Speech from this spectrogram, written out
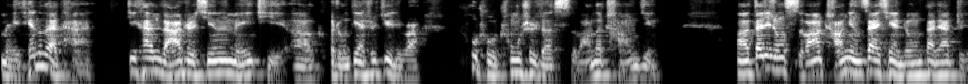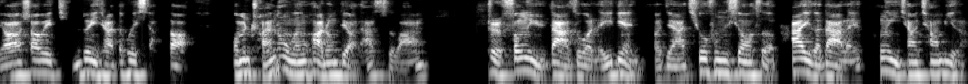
每天都在谈，期刊杂志、新闻媒体啊，各种电视剧里边。处处充斥着死亡的场景，啊，在这种死亡场景再现中，大家只要稍微停顿一下，都会想到我们传统文化中表达死亡是风雨大作、雷电交加、秋风萧瑟、啪一个大雷、砰一枪枪毙了，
